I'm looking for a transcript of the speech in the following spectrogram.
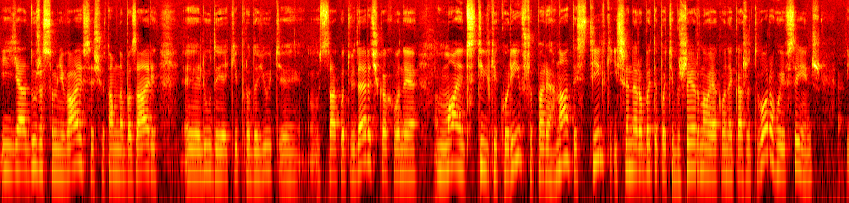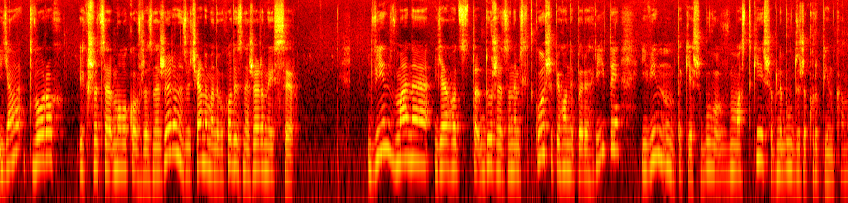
І я дуже сумніваюся, що там на базарі е, люди, які продають е, ось так от відеречках, вони мають стільки корів, щоб перегнати стільки і ще не робити потім жирного, як вони кажуть, творогу і все інше. Я творог, якщо це молоко вже знежирене, звичайно, в мене виходить знежирений сир. Він в мене, я його дуже за ним слідкую, щоб його не перегріти. І він ну, такий, щоб був в мастки, щоб не був дуже крупінками.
